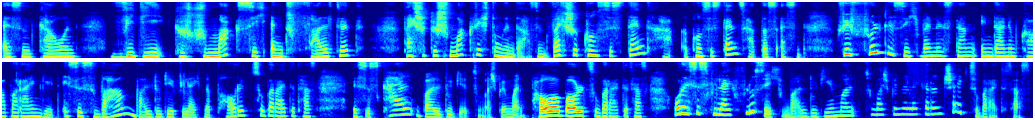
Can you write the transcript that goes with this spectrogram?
Essen kauen, wie die Geschmack sich entfaltet, welche Geschmackrichtungen da sind, welche Konsistenz, Konsistenz hat das Essen, wie fühlt es sich, wenn es dann in deinem Körper reingeht. Ist es warm, weil du dir vielleicht eine Porridge zubereitet hast? Ist es kalt, weil du dir zum Beispiel mein Powerball zubereitet hast? Oder ist es vielleicht flüssig, weil du dir mal zum Beispiel einen leckeren Shake zubereitet hast?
